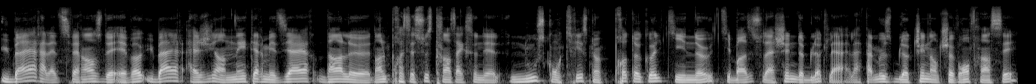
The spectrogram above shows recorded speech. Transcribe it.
Uber, à la différence de Eva, Uber agit en intermédiaire dans le, dans le processus transactionnel. Nous, ce qu'on crée, c'est un protocole qui est neutre, qui est basé sur la chaîne de blocs, la, fameuse blockchain le chevron français,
